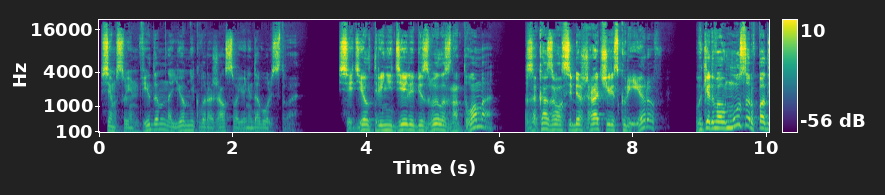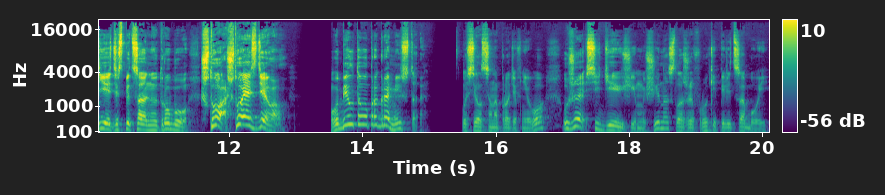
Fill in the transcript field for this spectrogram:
Всем своим видом наемник выражал свое недовольство. «Сидел три недели безвылазно дома? Заказывал себе жрать через курьеров? Выкидывал мусор в подъезде в специальную трубу? Что? Что я сделал?» «Убил того программиста», Уселся напротив него уже сидеющий мужчина, сложив руки перед собой.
